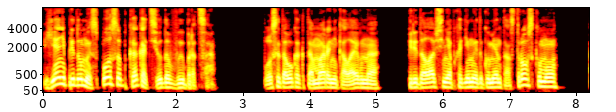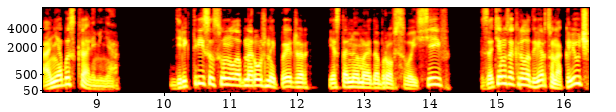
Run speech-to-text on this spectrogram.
я не придумаю способ, как отсюда выбраться. После того, как Тамара Николаевна передала все необходимые документы Островскому, они обыскали меня. Директриса сунула обнаруженный пейджер и остальное мое добро в свой сейф, затем закрыла дверцу на ключ,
